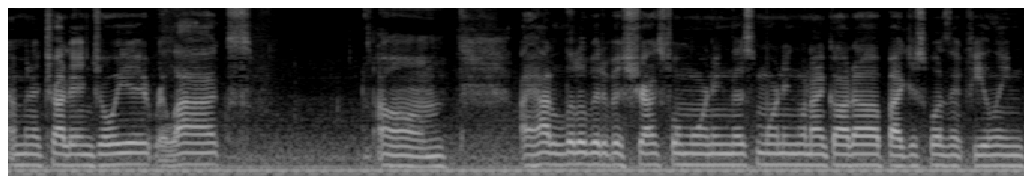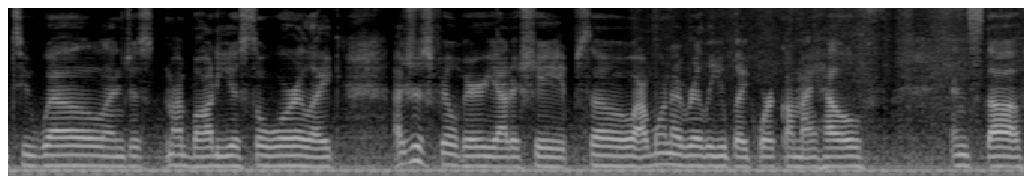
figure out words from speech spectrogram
I'm gonna try to enjoy it, relax. Um, I had a little bit of a stressful morning this morning when I got up. I just wasn't feeling too well and just my body is sore. Like, I just feel very out of shape. So I want to really like work on my health and stuff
